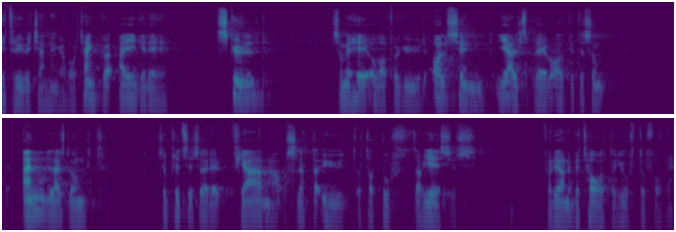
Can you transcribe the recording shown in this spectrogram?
i truvekjenninga vår. Tenk å eie det. Skuld som vi har overfor Gud, all synd, gjeldsbrev og alt dette som endeløst langt. Så plutselig så er det fjerna og sletta ut og tatt bort av Jesus fordi han har betalt og gjort opp for det.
